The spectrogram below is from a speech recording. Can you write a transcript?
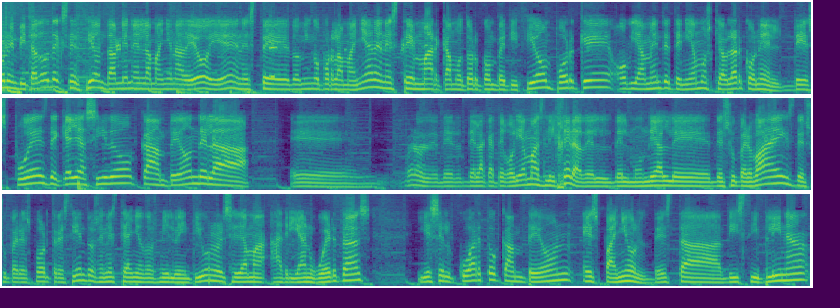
Bueno, invitado de excepción también en la mañana de hoy, ¿eh? en este domingo por la mañana, en este Marca Motor Competición, porque obviamente teníamos que hablar con él después de que haya sido campeón de la eh, bueno, de, la categoría más ligera del, Mundial de, Superbikes, de Super Sport 300 en este año 2021. Él se llama Adrián Huertas y es el cuarto campeón español de esta disciplina,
